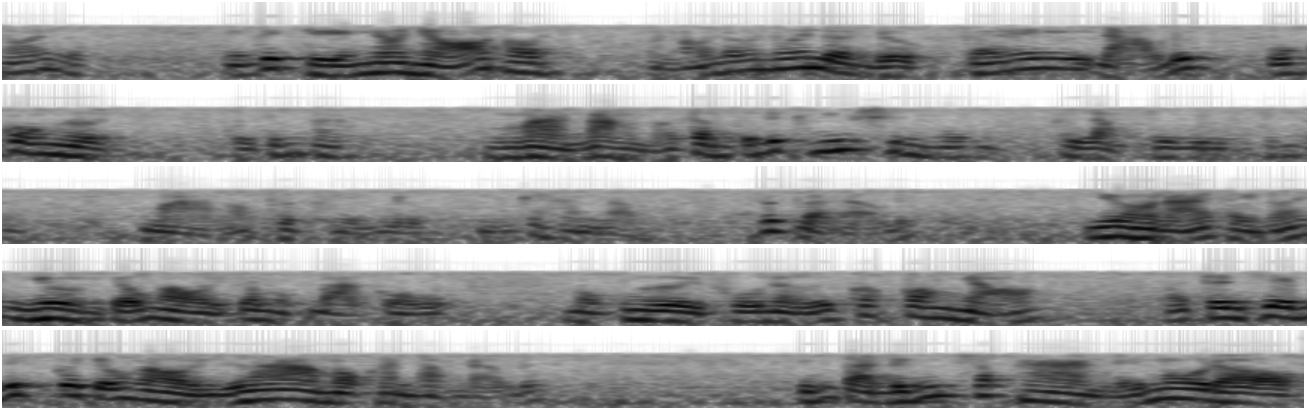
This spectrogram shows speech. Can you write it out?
nói được những cái chuyện nho nhỏ thôi mà nó nói nói lên được cái đạo đức của con người, của chúng ta, mà nằm ở trong cái đức hiếu sinh của cái lòng thương yêu của chúng ta, mà nó thực hiện được những cái hành động rất là đạo đức. Như hồi nãy thầy nói, nhường chỗ ngồi cho một bà cụ, một người phụ nữ có con nhỏ ở trên xe buýt có chỗ ngồi là một hành động đạo đức. Chúng ta đứng sắp hàng để mua đồ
